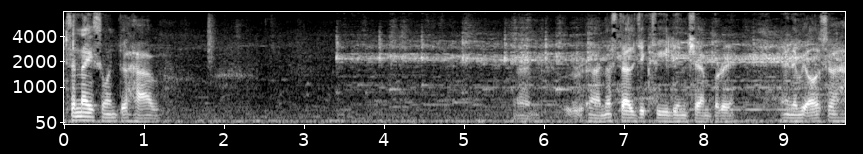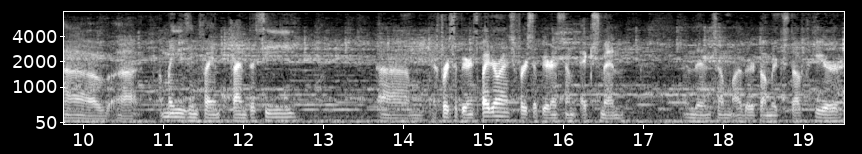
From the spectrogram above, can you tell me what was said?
It's a nice one to have. And, uh, nostalgic feeling, syempre. And then we also have uh, amazing fan fantasy um, first appearance Spider-Man first appearance ng X-Men and then some other comic stuff here.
